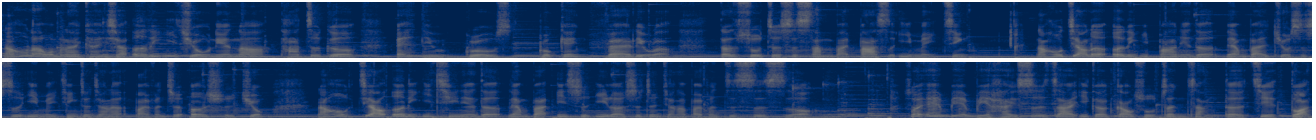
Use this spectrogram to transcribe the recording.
然后呢，我们来看一下二零一九年呢，它这个 annual gross booking value 了的数字是三百八十亿美金，然后加了二零一八年的两百九十四亿美金，增长了百分之二十九，然后较二零一七年的两百一十亿呢，是增长了百分之四十哦，所以 M B N B 还是在一个高速增长的阶段。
